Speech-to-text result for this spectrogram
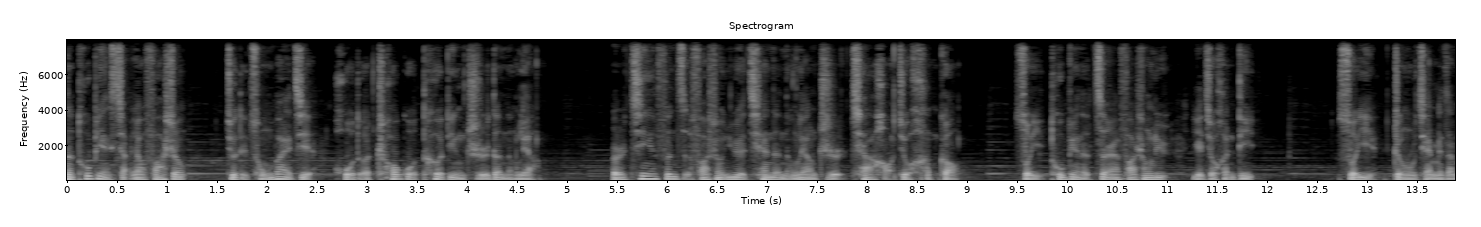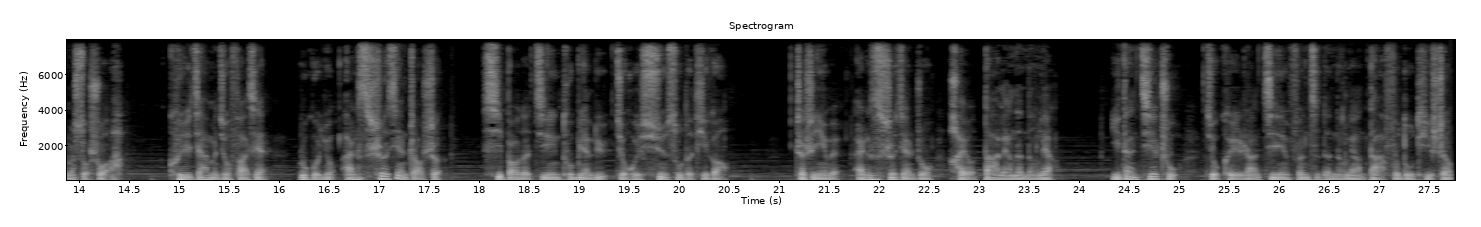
那突变想要发生，就得从外界获得超过特定值的能量，而基因分子发生跃迁的能量值恰好就很高，所以突变的自然发生率也就很低。所以，正如前面咱们所说啊，科学家们就发现。如果用 X 射线照射，细胞的基因突变率就会迅速的提高。这是因为 X 射线中含有大量的能量，一旦接触就可以让基因分子的能量大幅度提升，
